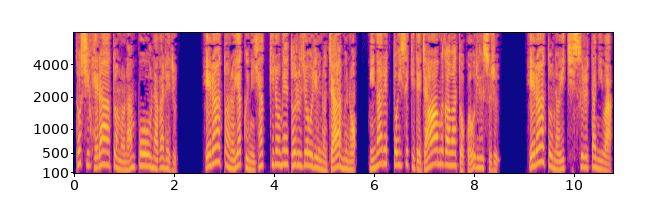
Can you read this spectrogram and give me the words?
都市ヘラートの南方を流れる。ヘラートの約 200km 上流のジャームのミナレット遺跡でジャーム川と合流する。ヘラートの位置する谷は、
